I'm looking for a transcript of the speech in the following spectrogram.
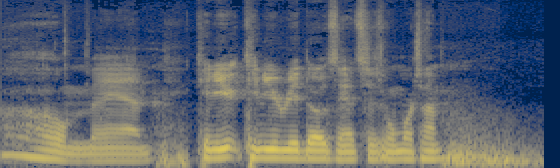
Oh man. Can you can you read those answers one more time?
